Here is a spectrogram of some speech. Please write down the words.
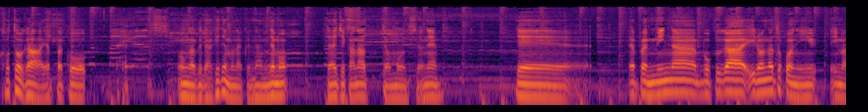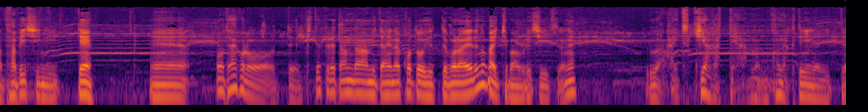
ことがやっぱこう音楽だけでもなく何でも大事かなって思うんですよね。でやっぱりみんな僕がいろんなところに今旅しに行って、えー、お大五郎って来てくれたんだみたいなことを言ってもらえるのが一番嬉しいですよね。うわ、あいつ来やがって、もう来なくていいのにって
